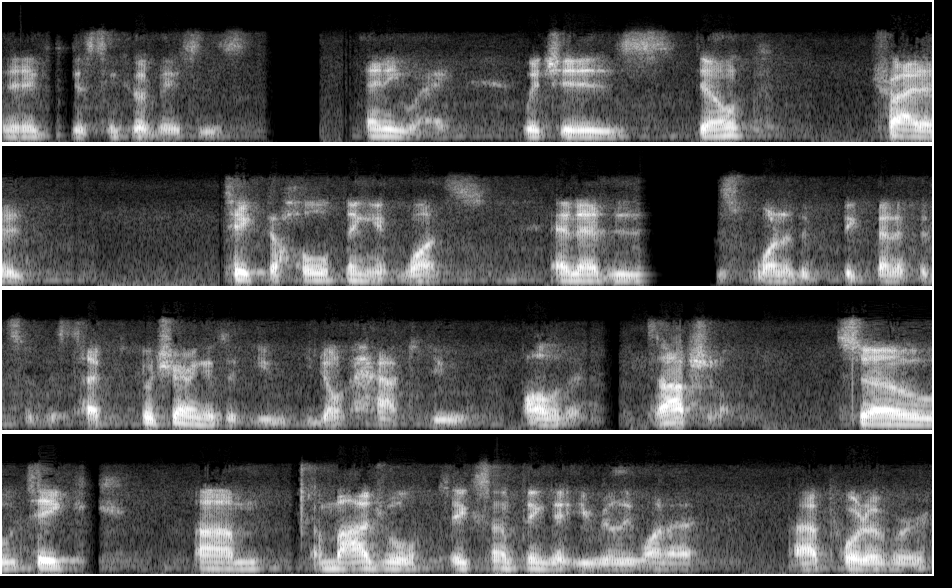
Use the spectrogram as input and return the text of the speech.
in existing code bases anyway, which is don't try to take the whole thing at once. And that is one of the big benefits of this type of code sharing is that you, you don't have to do all of it. It's optional. So take um, a module, take something that you really want to uh, port over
